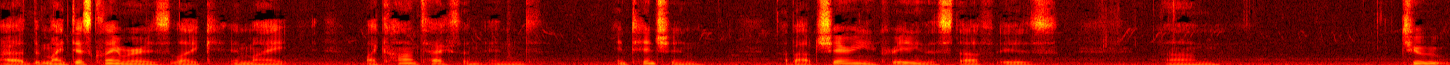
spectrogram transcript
uh, the, my disclaimer is like in my my context and, and intention about sharing and creating this stuff is um, to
